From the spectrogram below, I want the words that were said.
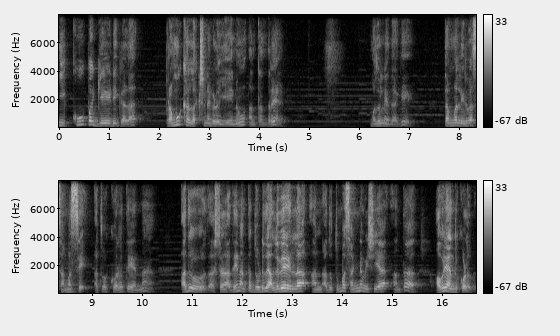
ಈ ಕೂಪಗೇಡಿಗಳ ಪ್ರಮುಖ ಲಕ್ಷಣಗಳು ಏನು ಅಂತಂದರೆ, ಮೊದಲನೇದಾಗಿ ತಮ್ಮಲ್ಲಿರುವ ಸಮಸ್ಯೆ ಅಥವಾ ಕೊರತೆಯನ್ನು ಅದು ಅಷ್ಟ, ಅದೇನಂತ ದೊಡ್ಡದೇ ಅಲ್ಲವೇ ಇಲ್ಲ ಅನ್, ಅದು ತುಂಬ ಸಣ್ಣ ವಿಷಯ ಅಂತ ಅವರೇ ಅಂದುಕೊಳ್ಳೋದು.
